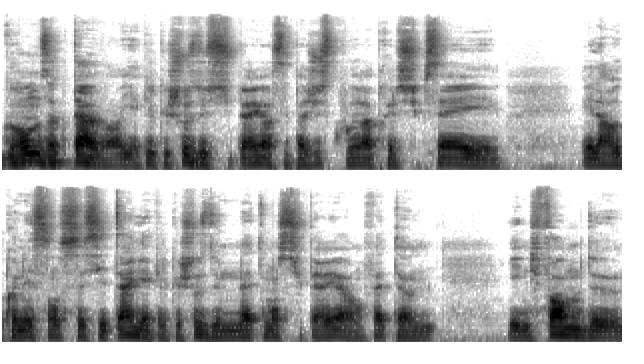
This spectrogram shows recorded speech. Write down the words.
grandes octaves. Hein. Il y a quelque chose de supérieur. C'est pas juste courir après le succès et, la reconnaissance sociétale. Il y a quelque chose de nettement supérieur. En fait, euh, il y a une forme de,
